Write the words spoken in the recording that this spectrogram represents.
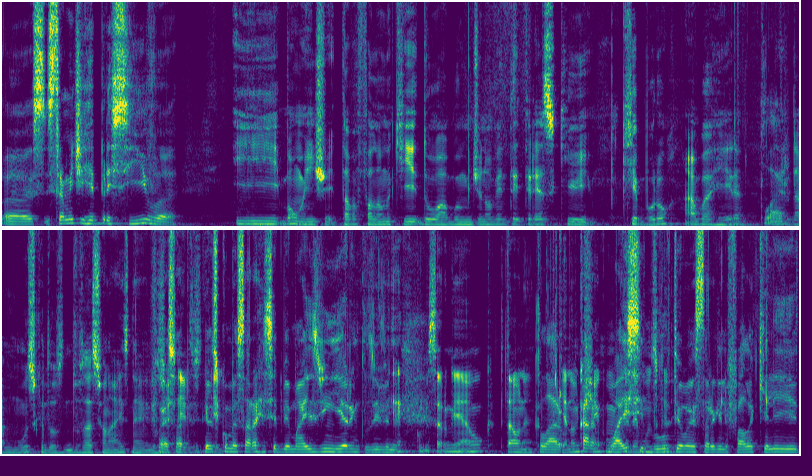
ah, extremamente repressiva. E, bom, a gente tava falando aqui do álbum de 93 que quebrou a barreira Claro. da música dos, dos Racionais, né? Eles, Foi essa eles eles- começaram a receber mais dinheiro, inclusive, né? é, começaram a ganhar o capital, né? Claro, não cara, o Ice Blue ali. tem uma história que ele fala que ele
